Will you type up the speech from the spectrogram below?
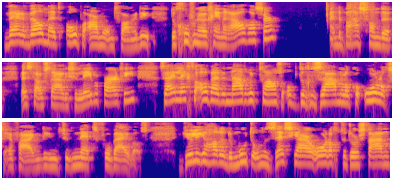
werden wel met open armen ontvangen. Die, de gouverneur-generaal was er. En de baas van de West-Australische Labour Party. Zij legden allebei de nadruk trouwens op de gezamenlijke oorlogservaring, die natuurlijk net voorbij was. Jullie hadden de moed om zes jaar oorlog te doorstaan.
